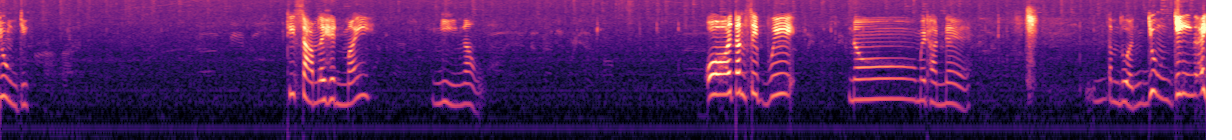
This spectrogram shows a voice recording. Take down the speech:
ยุ่งจริง ที่สามเลยเห็นไหม งี่เง่า โอ้ยตั้งสิบวิ โนไม่ทันแน่ ตำรวจยุ่งจริงเลย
